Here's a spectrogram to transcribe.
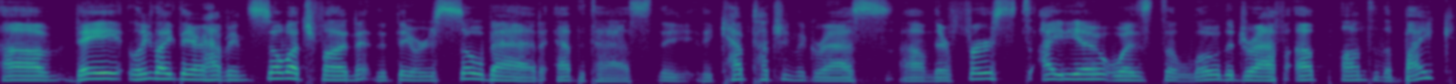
Um, they look like they are having so much fun that they were so bad at the task. They they kept touching the grass. Um, their first idea was to load the giraffe up onto the bike.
